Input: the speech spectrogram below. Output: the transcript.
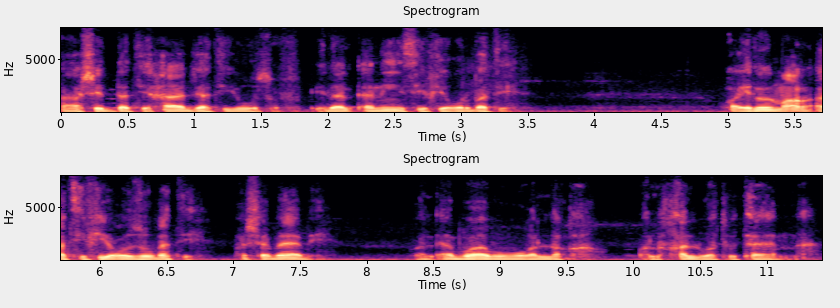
مع شدة حاجة يوسف إلى الأنيس في غربته وإلى المرأة في عزوبته وشبابه والأبواب مغلقة والخلوة تامة.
